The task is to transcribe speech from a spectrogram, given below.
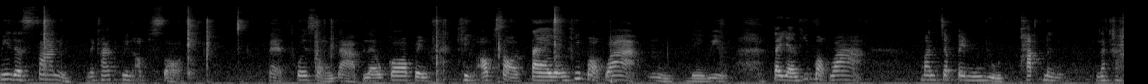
มี the sun นะคะ queen of swords แปด ถ้วยสองดาบแล้วก็เป็น King of s w o r d แต่อย่างที่บอกว่าอืมเดวิลแต่อย่างที่บอกว่ามันจะเป็นอยู่พักหนึ่งนะคะ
